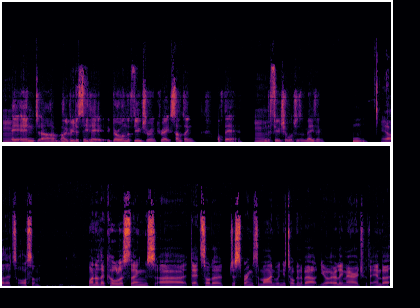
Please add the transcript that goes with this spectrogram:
mm. and um, hoping to see that grow in the future and create something of that mm. in the future, which is amazing. Mm. Yeah, that's awesome one of the coolest things uh, that sort of just springs to mind when you're talking about your early marriage with Amber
